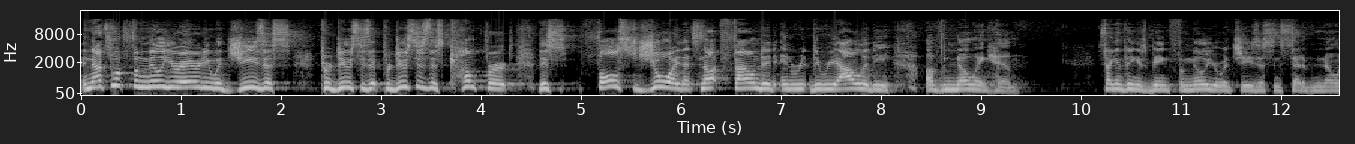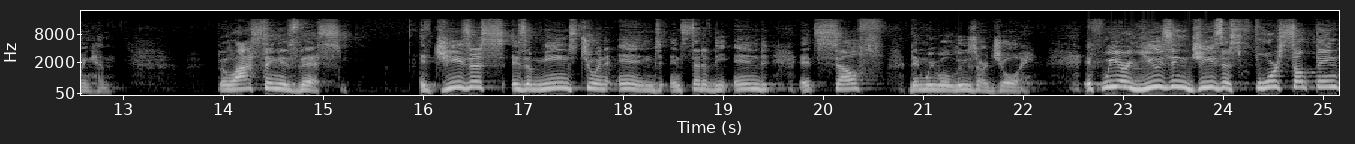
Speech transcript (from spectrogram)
And that's what familiarity with Jesus produces. It produces this comfort, this false joy that's not founded in re- the reality of knowing him. Second thing is being familiar with Jesus instead of knowing him. The last thing is this if Jesus is a means to an end instead of the end itself, then we will lose our joy. If we are using Jesus for something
